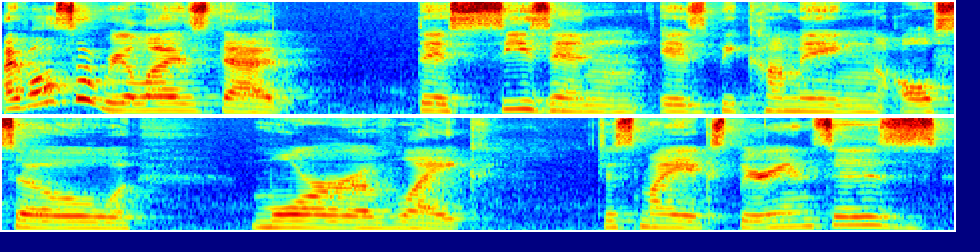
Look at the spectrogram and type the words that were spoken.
I've also realized that this season is becoming also more of like just my experiences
